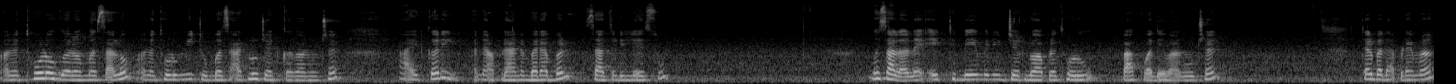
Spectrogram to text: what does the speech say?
અને થોડો ગરમ મસાલો અને થોડું મીઠું, બસ આટલું જ એડ કરવાનું છે. આ એડ કરી અને આપણે આને બરાબર સાતડી લઈશું મસાલાને એકથી બે મિનિટ જેટલું આપણે થોડું પાકવા દેવાનું છે. ત્યારબાદ આપણે એમાં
